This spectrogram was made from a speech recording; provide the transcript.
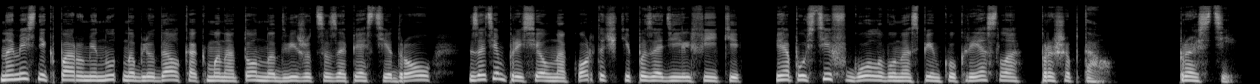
Наместник пару минут наблюдал, как монотонно движется запястье Дроу, затем присел на корточки позади эльфийки и, опустив голову на спинку кресла, прошептал «Прости».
